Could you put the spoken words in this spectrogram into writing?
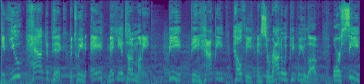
If you had to pick between A, making a ton of money, B, being happy, healthy, and surrounded with people you love, or C,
